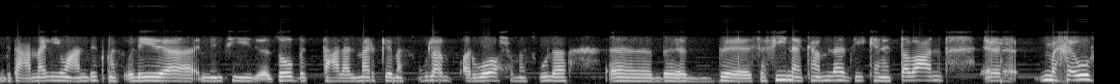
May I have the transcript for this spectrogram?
بتعملي وعندك مسؤولية إن انت ظابط على المركب مسؤولة بأرواح ومسؤولة آه، بسفينة كاملة دي كانت طبعا آه، مخاوف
